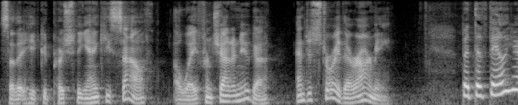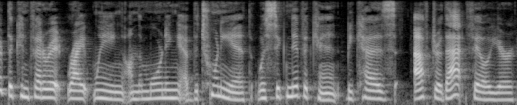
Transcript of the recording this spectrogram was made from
so that he could push the Yankees south, away from Chattanooga, and destroy their army. But the failure of the Confederate right wing on the morning of the 20th was significant because after that failure,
